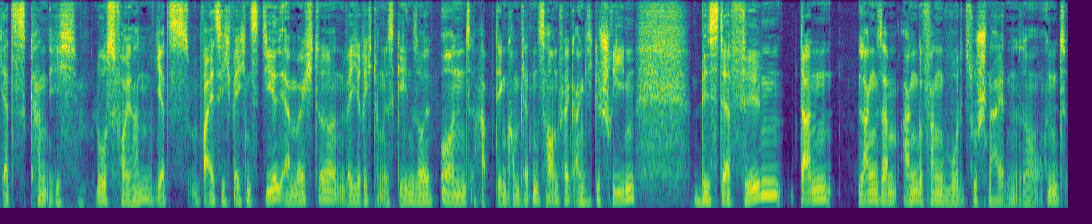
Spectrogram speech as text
jetzt kann ich losfeuern. Jetzt weiß ich, welchen Stil er möchte, in welche Richtung es gehen soll und habe den kompletten Soundtrack eigentlich geschrieben, bis der Film dann langsam angefangen wurde zu schneiden. So. Und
